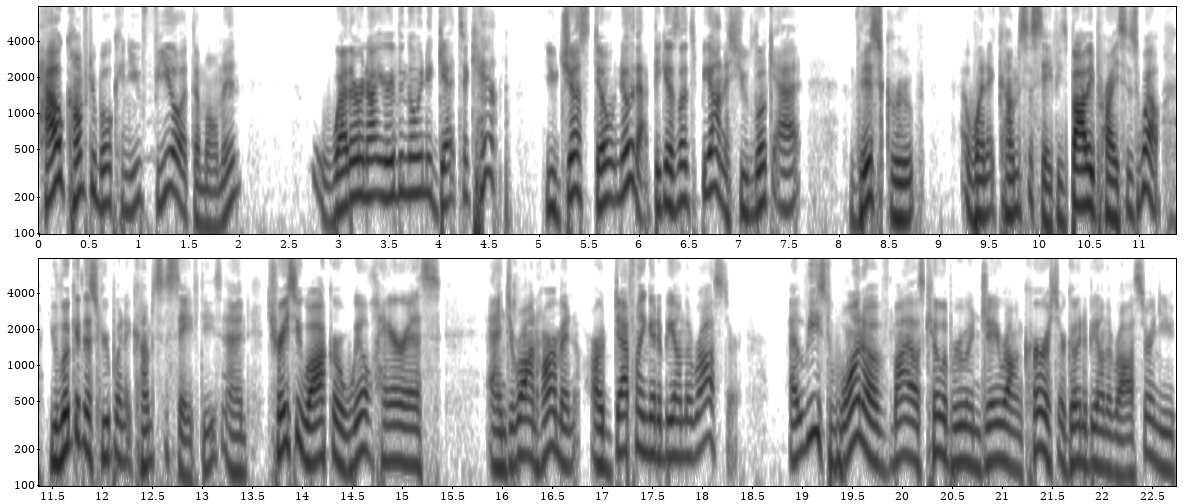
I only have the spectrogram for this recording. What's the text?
how comfortable can you feel at the moment whether or not you're even going to get to camp? You just don't know that because let's be honest, you look at this group when it comes to safeties, Bobby Price as well. You look at this group when it comes to safeties, and Tracy Walker, Will Harris, and Duron Harmon are definitely going to be on the roster. At least one of Miles Killebrew and Jayron Kearse are going to be on the roster, and you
